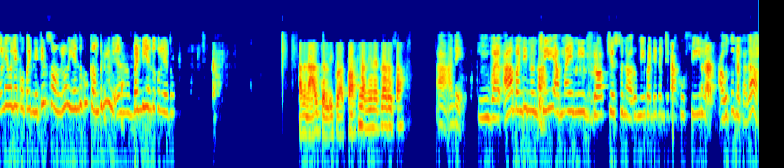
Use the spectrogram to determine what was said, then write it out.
ఓలే ఓలే పాపయ్ నితిన్ సాంగ్లో ఎందుకు కంపెనీ బండి ఎందుకు లేదు? అది నాకు తెలియదు ఇప్పుడు పర్సనల్ నేను ఎట్లా అడుగుతా అదే. ఆ బండి నుంచి అమ్మాయిని డ్రాప్ చేస్తున్నారు. మీ బండి నుంచి నాకు ఫీల్ అవుతుంది కదా?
